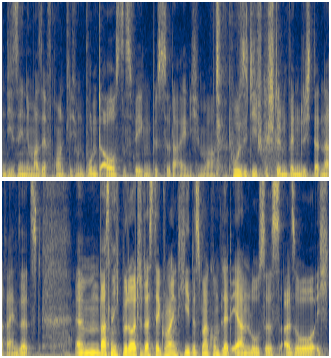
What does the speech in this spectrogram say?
die sehen immer sehr freundlich und bunt aus, deswegen bist du da eigentlich immer positiv gestimmt, wenn du dich dann da reinsetzt. Ähm, was nicht bedeutet, dass der Grind jedes Mal komplett ehrenlos ist. Also ich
